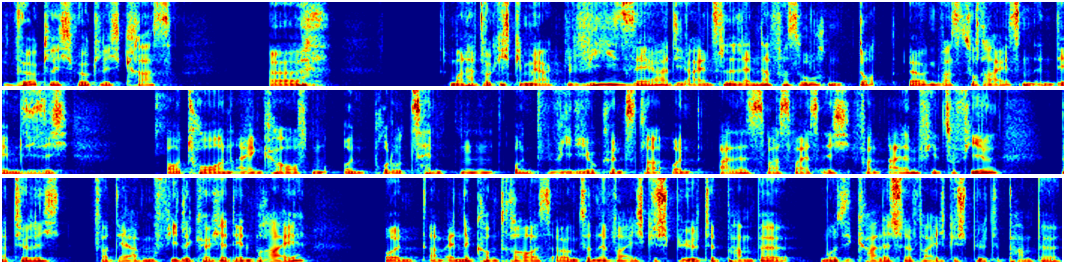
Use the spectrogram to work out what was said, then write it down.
Wirklich, wirklich krass. Äh, man hat wirklich gemerkt, wie sehr die einzelnen Länder versuchen, dort irgendwas zu reißen, indem sie sich Autoren einkaufen und Produzenten und Videokünstler und alles, was weiß ich, von allem viel zu viel. Natürlich verderben viele Köche den Brei und am Ende kommt raus irgend so eine weichgespülte Pampe, musikalische weichgespülte Pampe,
